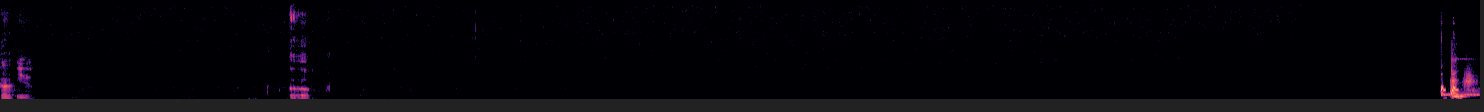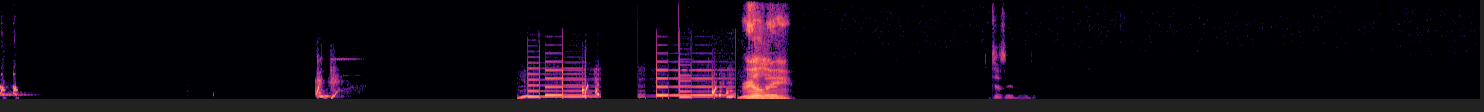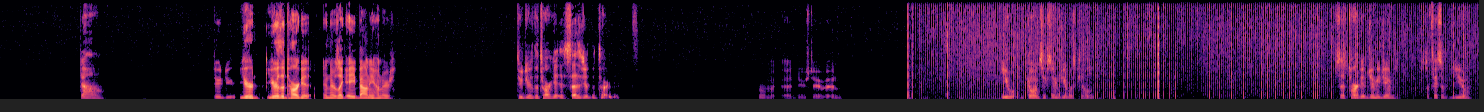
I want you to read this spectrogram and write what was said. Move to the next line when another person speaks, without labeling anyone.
Can't you? Uh. Really? Disabled. Down. Dude, you, you're you're the target, and there's like eight bounty hunters. Dude, you're the target. It says you're the target. Oh my god, you're stupid. You go on 16G was killed. says target Jimmy James. It's the face of you.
